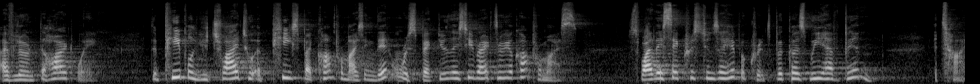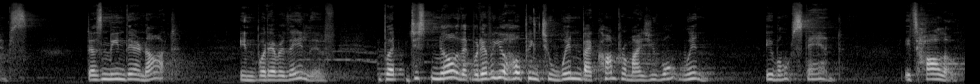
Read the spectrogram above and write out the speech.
I've learned the hard way. The people you try to appease by compromising, they don't respect you, they see right through your compromise. That's why they say Christians are hypocrites, because we have been at times. Doesn't mean they're not in whatever they live. But just know that whatever you're hoping to win by compromise, you won't win. It won't stand. It's hollow.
